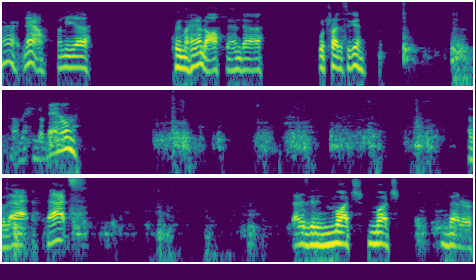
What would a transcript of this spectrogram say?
All right, now let me uh, clean my hand off and uh, we'll try this again. So I'll make it go down. Look at that. That's that is getting much, much better.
